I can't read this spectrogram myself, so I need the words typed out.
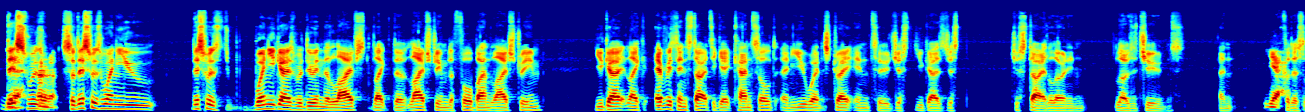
This yeah, was, so this was when you this was when you guys were doing the live like the live stream the full band live stream you guys like everything started to get cancelled and you went straight into just you guys just just started learning loads of tunes and yeah for this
